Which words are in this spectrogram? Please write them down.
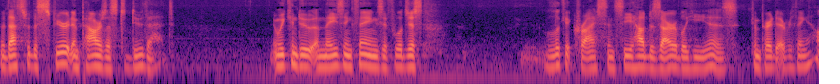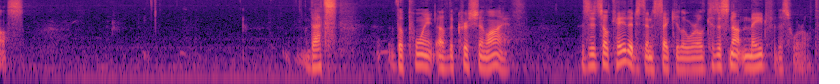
That that's where the Spirit empowers us to do that. And we can do amazing things if we'll just look at Christ and see how desirable he is compared to everything else. That's the point of the Christian life. Is it's okay that it's in a secular world because it's not made for this world.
